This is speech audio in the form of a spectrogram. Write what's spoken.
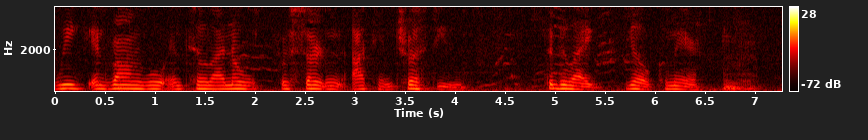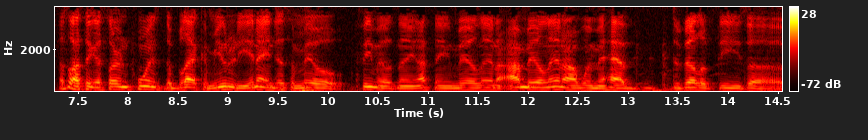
weak and vulnerable until I know for certain I can trust you to be like, yo, come here. That's why I think at certain points the black community it ain't just a male female thing. I think male and our male and our women have developed these uh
